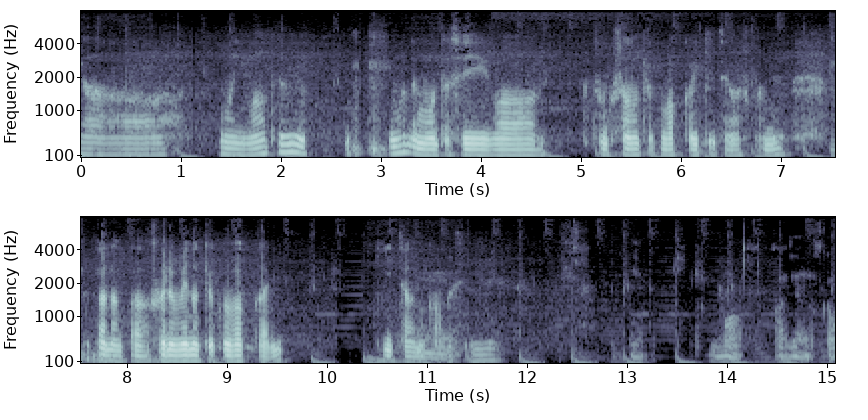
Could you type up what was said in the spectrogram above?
いやー、もう今でも、今でも私は、つんくさんの曲ばっかり聴いちゃいますからね。だからなんか古めの曲ばっかり聴いちゃうのかもしれない。まあ、あれじゃないですか。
